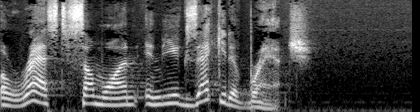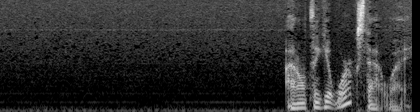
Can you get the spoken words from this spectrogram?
arrest someone in the executive branch? I don't think it works that way.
